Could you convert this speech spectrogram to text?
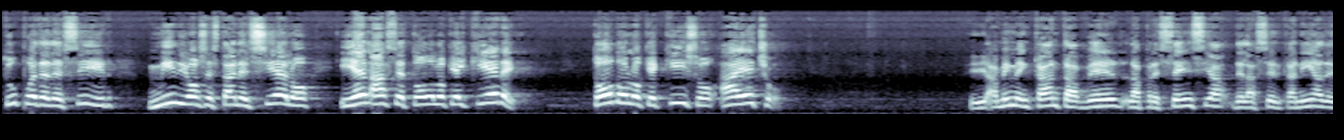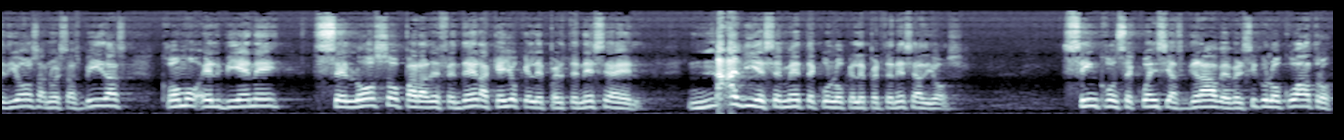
tú puedes decir, mi Dios está en el cielo y Él hace todo lo que Él quiere. Todo lo que quiso ha hecho. Y a mí me encanta ver la presencia de la cercanía de Dios a nuestras vidas, cómo Él viene celoso para defender aquello que le pertenece a Él. Nadie se mete con lo que le pertenece a Dios. Sin consecuencias graves. Versículo 4.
